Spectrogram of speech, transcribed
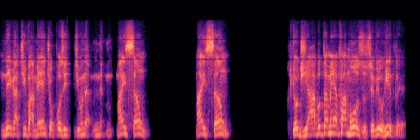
negativamente ou positivamente, mas são. Mas são. Porque o diabo também é famoso. Você viu Hitler?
